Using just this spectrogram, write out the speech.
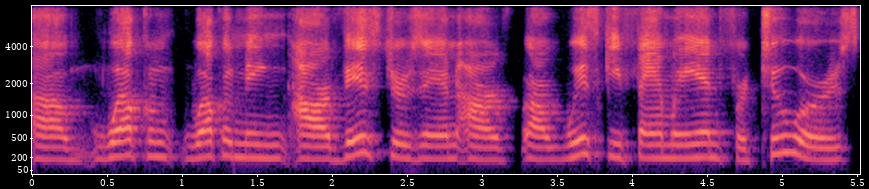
um, welcome, welcoming our visitors in, our, our whiskey family in for tours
